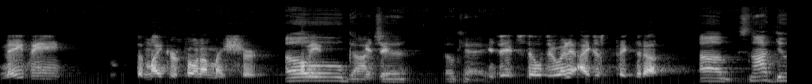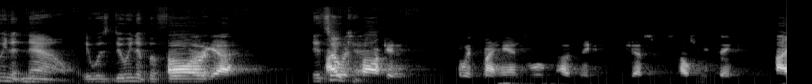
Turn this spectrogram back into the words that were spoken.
maybe the microphone on my shirt. Oh, I mean, gotcha. Is it, okay. Is it still doing it? I just picked it up. Um, it's not doing it now. It was doing it before. Oh yeah. It's okay. I was talking with my hands. I was making some gestures. Helps me think. I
